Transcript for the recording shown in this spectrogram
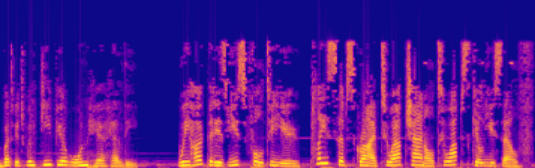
but it will keep your own hair healthy. We hope it is useful to you. Please subscribe to our channel to upskill yourself.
